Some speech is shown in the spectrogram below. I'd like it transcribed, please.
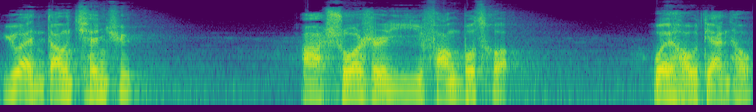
愿当前驱。啊，说是以防不测。魏侯点头。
